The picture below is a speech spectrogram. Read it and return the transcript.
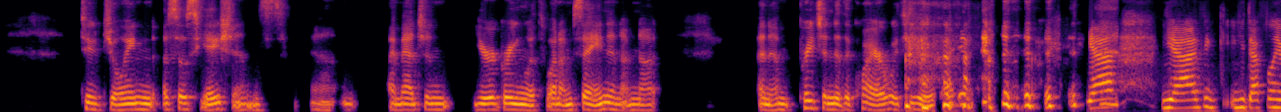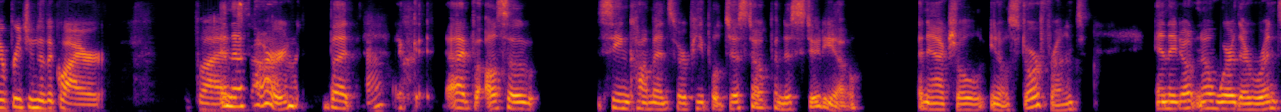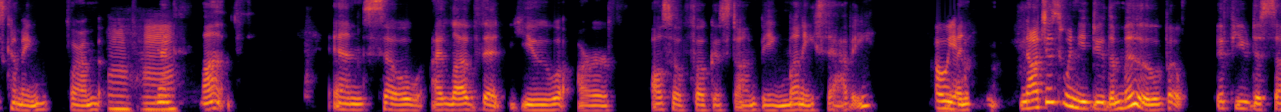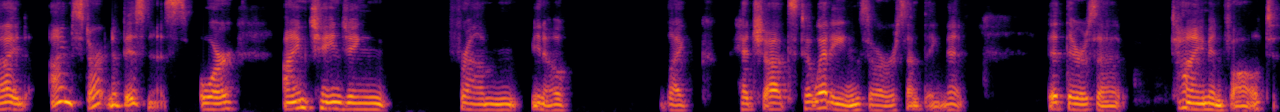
to join associations. Um, I imagine you're agreeing with what I'm saying, and I'm not and I'm preaching to the choir with you. yeah, yeah, I think you definitely are preaching to the choir. But and that's uh, hard. But yeah. I've also seen comments where people just opened a studio, an actual you know storefront, and they don't know where their rent's coming from mm-hmm. next month. And so I love that you are also focused on being money savvy. Oh yeah. When, not just when you do the move, but if you decide I'm starting a business or I'm changing from, you know, like headshots to weddings or something that that there's a time involved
